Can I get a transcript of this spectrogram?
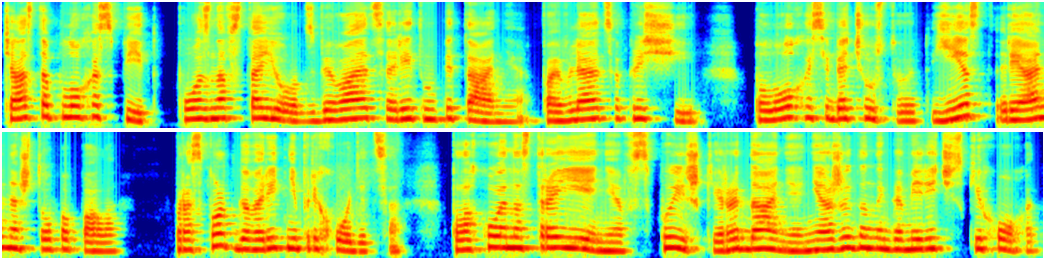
Часто плохо спит, поздно встает, сбивается ритм питания, появляются прыщи, плохо себя чувствует, ест реально что попало. Про спорт говорить не приходится. Плохое настроение, вспышки, рыдания, неожиданный гомерический хохот.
